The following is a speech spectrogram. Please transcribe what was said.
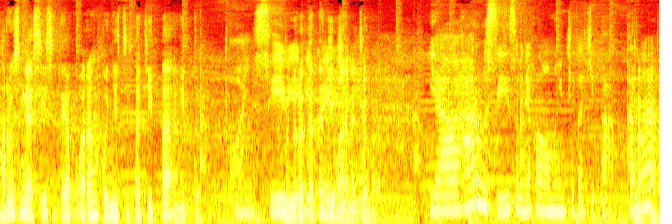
harus nggak sih setiap orang punya cita-cita gitu? Oh iya sih. Menurut big teteh gimana ya. coba? Ya harus sih sebenarnya kalau ngomongin cita-cita. Karena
